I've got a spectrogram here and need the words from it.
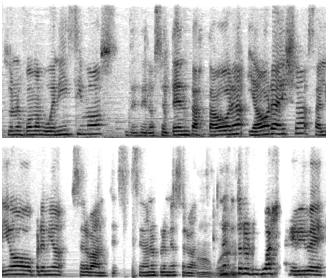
Son unos poemas buenísimos, desde los 70 hasta ahora, y ahora ella salió premio Cervantes, se ganó el premio Cervantes. Ah, Una escritora uruguaya que vive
